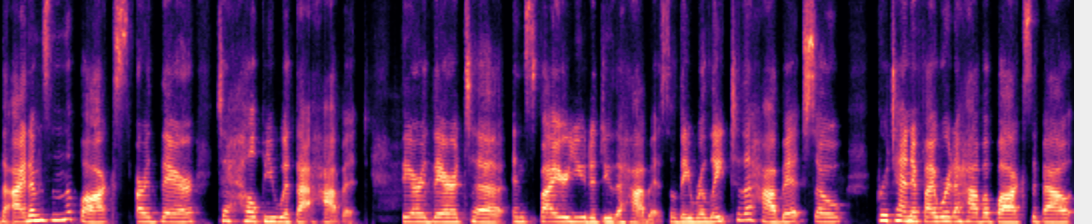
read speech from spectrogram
the items in the box are there to help you with that habit. They are there to inspire you to do the habit. So they relate to the habit. So pretend if I were to have a box about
